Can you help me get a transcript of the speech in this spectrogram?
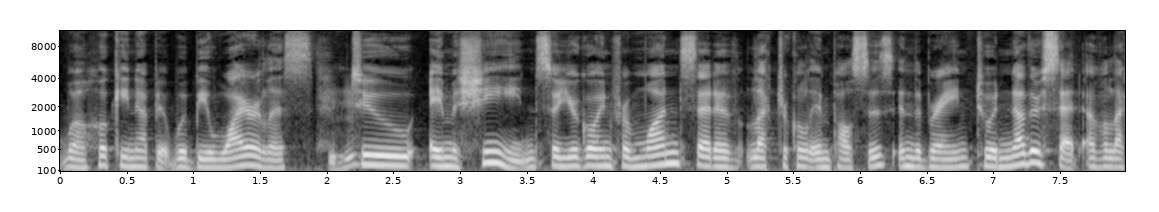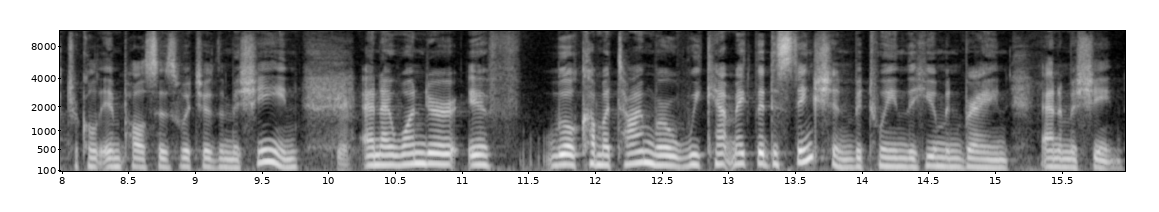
Well, hooking up it would be wireless mm-hmm. to a machine. So you're going from one set of electrical impulses in the brain to another set of electrical impulses, which are the machine. And I wonder if will come a time where we can't make the distinction between the human brain and a machine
